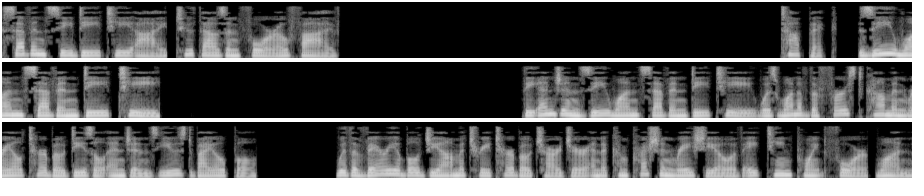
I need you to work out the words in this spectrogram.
7 CDTI 2004-05 Topic Z17DT The engine Z17DT was one of the first common rail turbo diesel engines used by Opel. With a variable geometry turbocharger and a compression ratio of 18.4:1,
